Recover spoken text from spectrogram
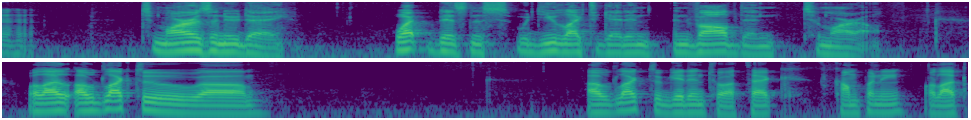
Mm-hmm. Tomorrow's a new day. What business would you like to get in, involved in tomorrow? Well, I, I would like to. Um, I would like to get into a tech company, or like,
